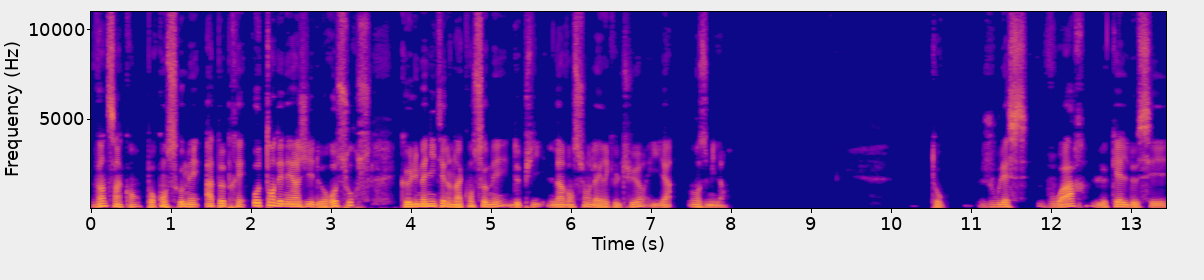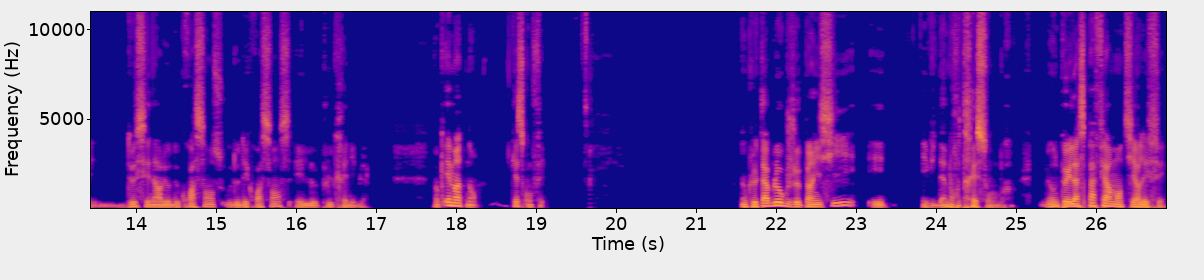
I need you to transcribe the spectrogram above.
25 ans pour consommer à peu près autant d'énergie et de ressources que l'humanité n'en a consommé depuis l'invention de l'agriculture il y a 11 000 ans. Donc, je vous laisse voir lequel de ces deux scénarios de croissance ou de décroissance est le plus crédible. Donc, et maintenant, qu'est-ce qu'on fait? Donc le tableau que je peins ici est évidemment très sombre, mais on ne peut hélas pas faire mentir les faits.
